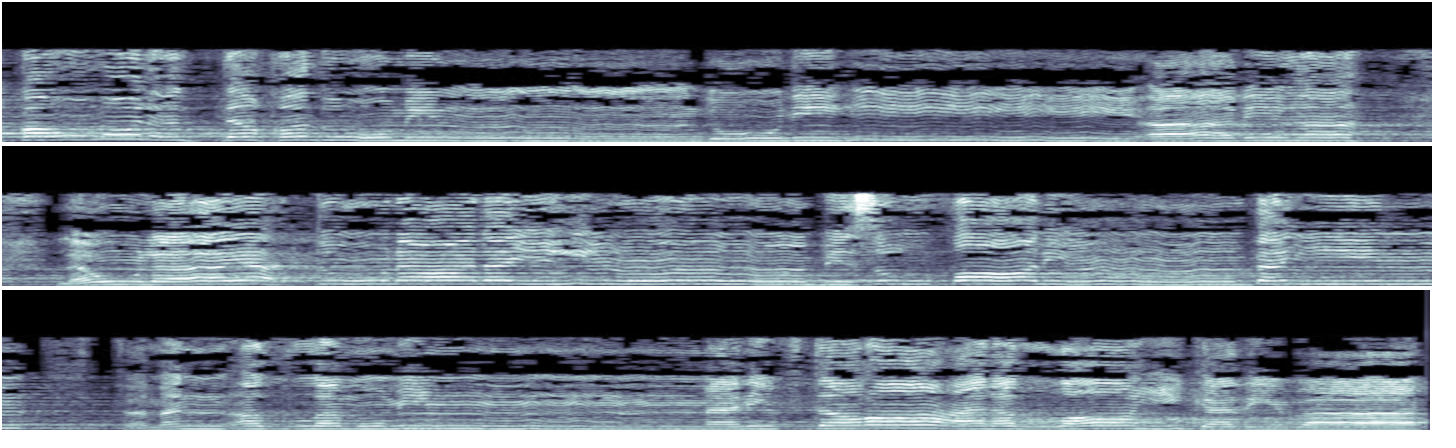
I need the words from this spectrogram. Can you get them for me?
قَوْمُنَا اتَّخَذُوا مِن لَّوْلَا يَأْتُونَ عَلَيْهِم بِسُلْطَانٍ بَيِّنٍ ۖ فَمَنْ أَظْلَمُ مِمَّنِ افْتَرَىٰ عَلَى اللَّهِ كَذِبًا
